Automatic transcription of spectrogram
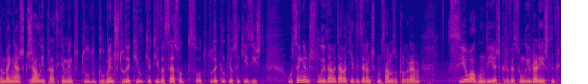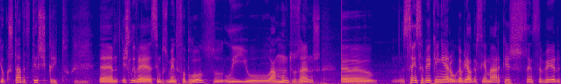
Também acho que já li praticamente tudo, pelo menos tudo aquilo que eu tive acesso ou, de, ou de tudo aquilo que eu sei que existe. O 100 anos de solidão, eu estava aqui a dizer antes de começarmos o programa, que se eu algum dia escrevesse um livro, era este livro que eu gostava de ter escrito. Uh, este livro é simplesmente fabuloso, li-o há muitos anos, uh, sem saber quem era o Gabriel Garcia Marques, sem saber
